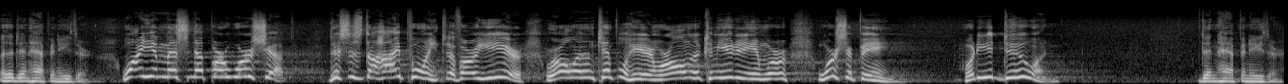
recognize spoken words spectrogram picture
And that didn't happen either. Why are you messing up our worship? This is the high point of our year. We're all in the temple here and we're all in the community and we're worshiping. What are you doing? Didn't happen either.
